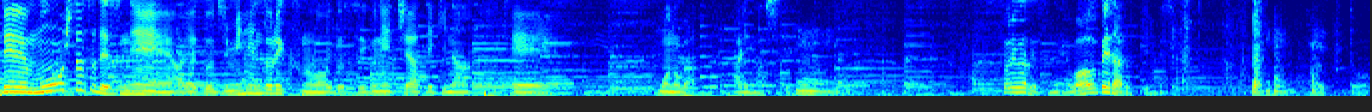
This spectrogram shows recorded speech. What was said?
でもう一つですね、えっと、ジミー・ヘンドリックスのシグネチャー的な、えーものがありまして、うん、それがですねワウペダルっていうんですよ。うん、えっと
